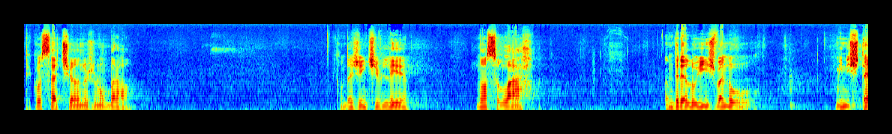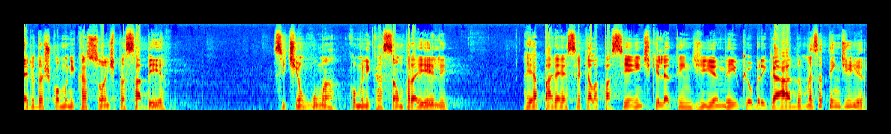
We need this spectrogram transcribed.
ficou sete anos no umbral. Quando a gente lê nosso lar, André Luiz vai no Ministério das Comunicações para saber se tinha alguma comunicação para ele. Aí aparece aquela paciente que ele atendia, meio que obrigado, mas atendia.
